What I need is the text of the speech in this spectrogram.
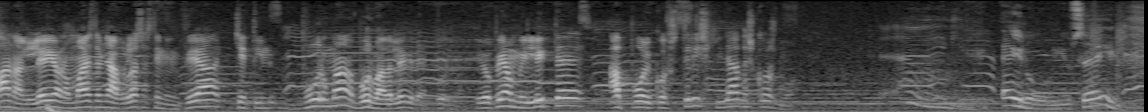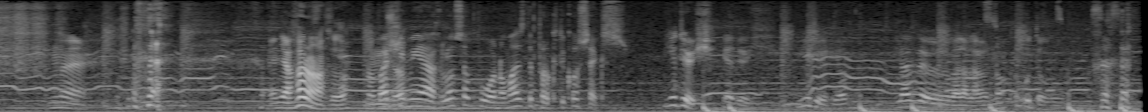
Αυτό είναι. Άνα λέει, ονομάζεται μια γλώσσα στην Ινδία και την Μπούρμα, Μπούρμα δεν λέγεται, η οποία μιλείται από 23.000 κόσμο. Anal, you say. Ναι. Ενδιαφέρον αυτό, νομίζω. Υπάρχει μια γλώσσα που ονομάζεται προκτικό σεξ. Γιατί όχι; Γιατί όχι; Γιατί όχι. Δηλαδή δεν το καταλαβαίνω. Ούτε εγώ.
